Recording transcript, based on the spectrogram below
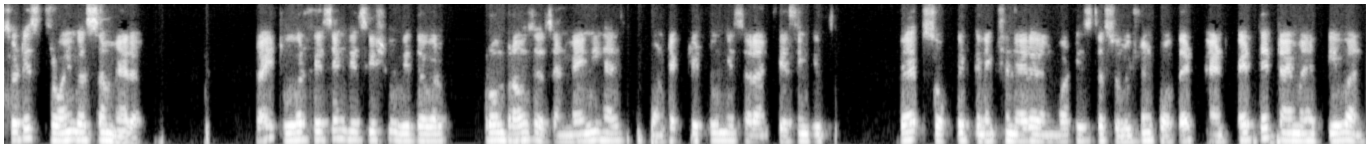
So it is throwing us some error, right? We were facing this issue with our Chrome browsers and many have contacted to me, sir, I'm facing this web socket connection error and what is the solution for that. And at that time, I have given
